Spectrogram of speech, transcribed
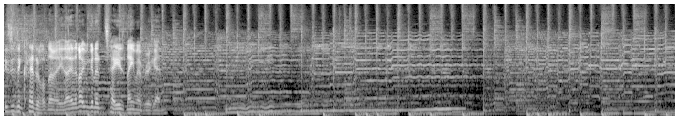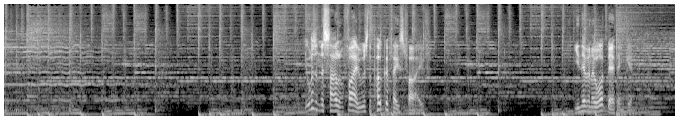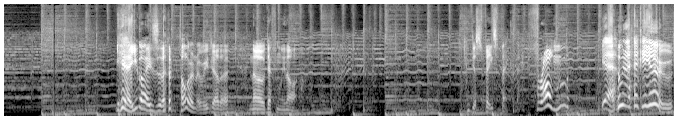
This is incredible me. They're not even going to say his name ever again. Silent Five, it was the Poker Faced Five. You never know what they're thinking. Yeah, you guys are tolerant of each other. No, definitely not. You just face back. From? Yeah, who the heck are you?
